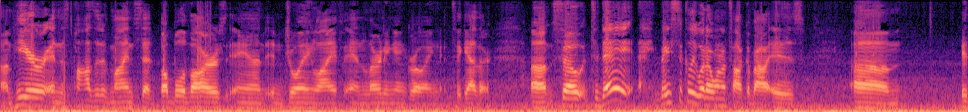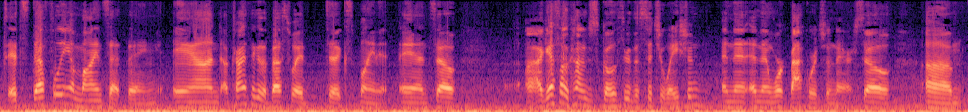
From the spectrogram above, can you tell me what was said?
um, here in this positive mindset bubble of ours and enjoying life and learning and growing together. Um, so today, basically, what I want to talk about is. Um, it's it's definitely a mindset thing, and I'm trying to think of the best way to explain it. And so, I guess I'll kind of just go through the situation and then and then work backwards from there. So um,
